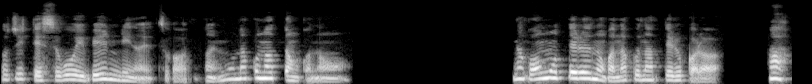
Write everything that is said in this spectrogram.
閉じてすごい便利なやつがあったもうなくなったんかな？なんか思ってるのがなくなってるから、あ、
